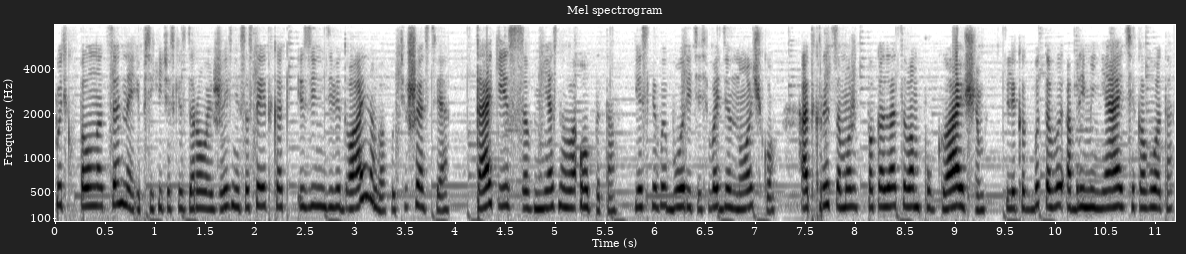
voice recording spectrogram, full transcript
Путь к полноценной и психически здоровой жизни состоит как из индивидуального путешествия, так и из совместного опыта. Если вы боретесь в одиночку, открыться может показаться вам пугающим, или как будто вы обременяете кого-то,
